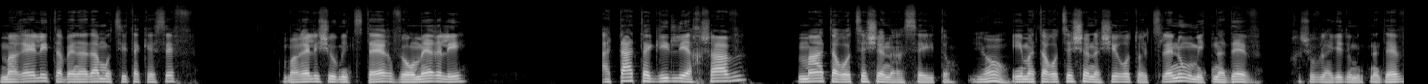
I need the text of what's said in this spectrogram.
מראה לי את הבן אדם מוציא את הכסף, מראה לי שהוא מצטער ואומר לי, אתה תגיד לי עכשיו מה אתה רוצה שנעשה איתו. יואו. אם אתה רוצה שנשאיר אותו אצלנו, הוא מתנדב. חשוב להגיד, הוא מתנדב.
